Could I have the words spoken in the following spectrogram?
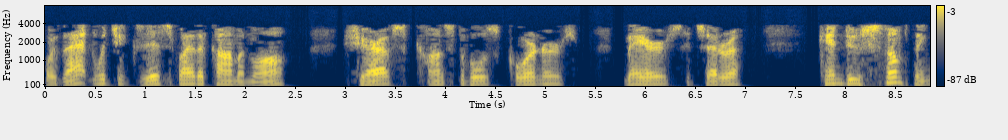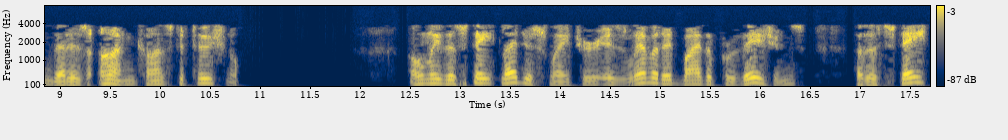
or that which exists by the common law sheriffs, constables, coroners, mayors, etc., can do something that is unconstitutional. Only the state legislature is limited by the provisions of the state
